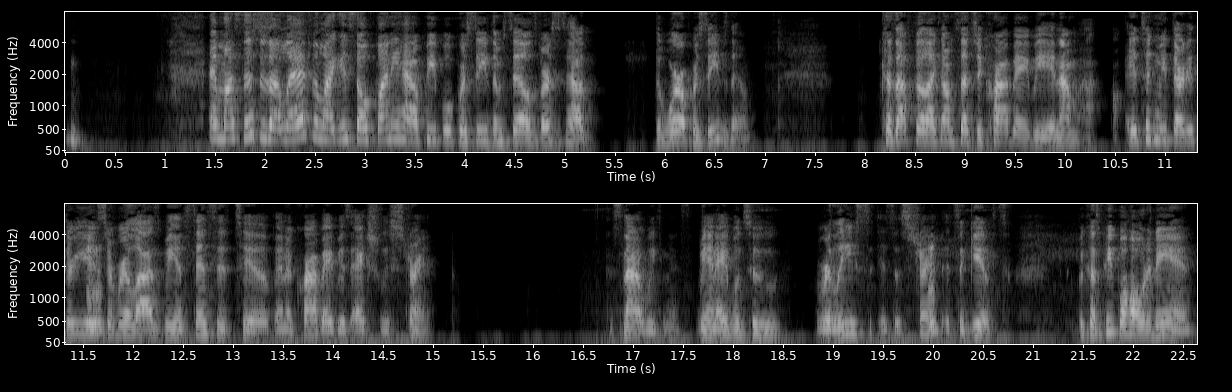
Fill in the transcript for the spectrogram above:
and my sisters are laughing like it's so funny how people perceive themselves versus how the world perceives them because I feel like I'm such a crybaby, and I'm. It took me 33 years mm-hmm. to realize being sensitive and a crybaby is actually strength. It's not a weakness. Being able to release is a strength. Mm-hmm. It's a gift because people hold it in,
